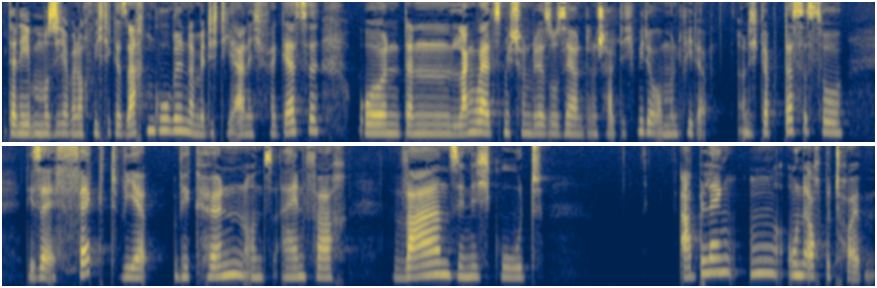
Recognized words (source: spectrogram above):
Daneben muss ich aber noch wichtige Sachen googeln, damit ich die ja nicht vergesse. Und dann langweilt es mich schon wieder so sehr und dann schalte ich wieder um und wieder. Und ich glaube, das ist so dieser Effekt. Wir, wir können uns einfach wahnsinnig gut ablenken und auch betäuben.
